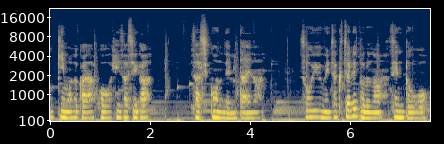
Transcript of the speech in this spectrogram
大きい窓からこう日差しが差し込んでみたいな、そういうめちゃくちゃレトロな銭湯を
